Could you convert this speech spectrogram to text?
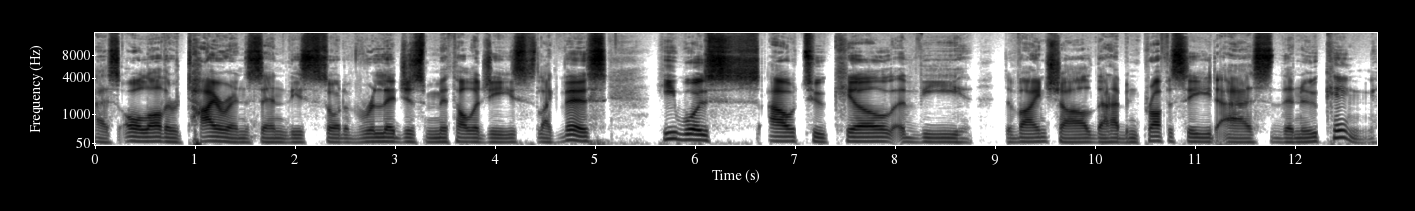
as all other tyrants and these sort of religious mythologies like this, he was out to kill the divine child that had been prophesied as the new king.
